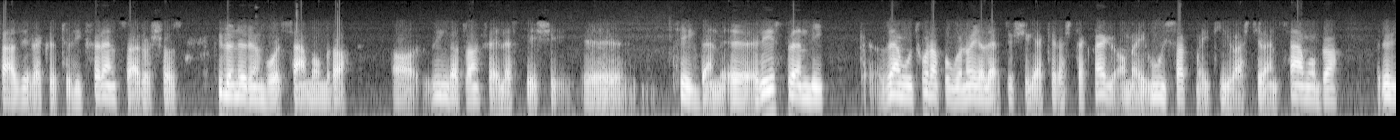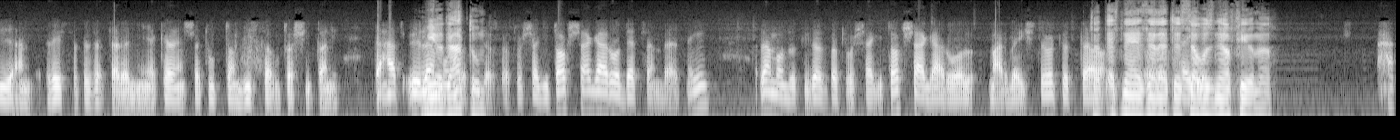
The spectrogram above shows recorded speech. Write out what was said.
száz éve kötődik Ferencvároshoz. Külön öröm volt számomra az ingatlanfejlesztési cégben részt venni. Az elmúlt hónapokban olyan lehetőségek kerestek meg, amely új szakmai kívást jelent számomra. Röviden részletezett eredmények ellen se tudtam visszautasítani. Tehát ő lemondott igazgatósági tagságáról december 4, lemondott igazgatósági tagságáról, már be is töltötte. Tehát ezt nehezen lehet összehozni a filmmel? Hát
